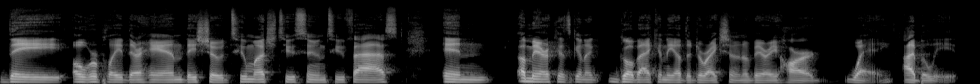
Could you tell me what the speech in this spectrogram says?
They overplayed their hand. They showed too much too soon, too fast. And America is going to go back in the other direction in a very hard way, I believe.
